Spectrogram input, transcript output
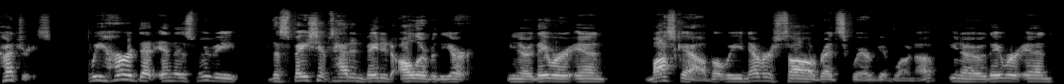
countries. We heard that in this movie, the spaceships had invaded all over the earth. You know, they were in Moscow, but we never saw Red Square get blown up. You know, they were in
